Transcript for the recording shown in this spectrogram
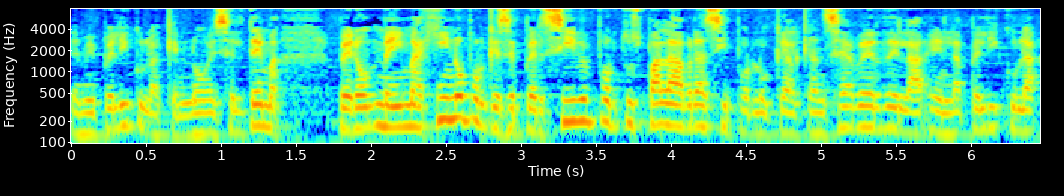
mi película, que no es el tema. Pero me imagino porque se percibe por tus palabras y por lo que alcancé a ver en la película,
